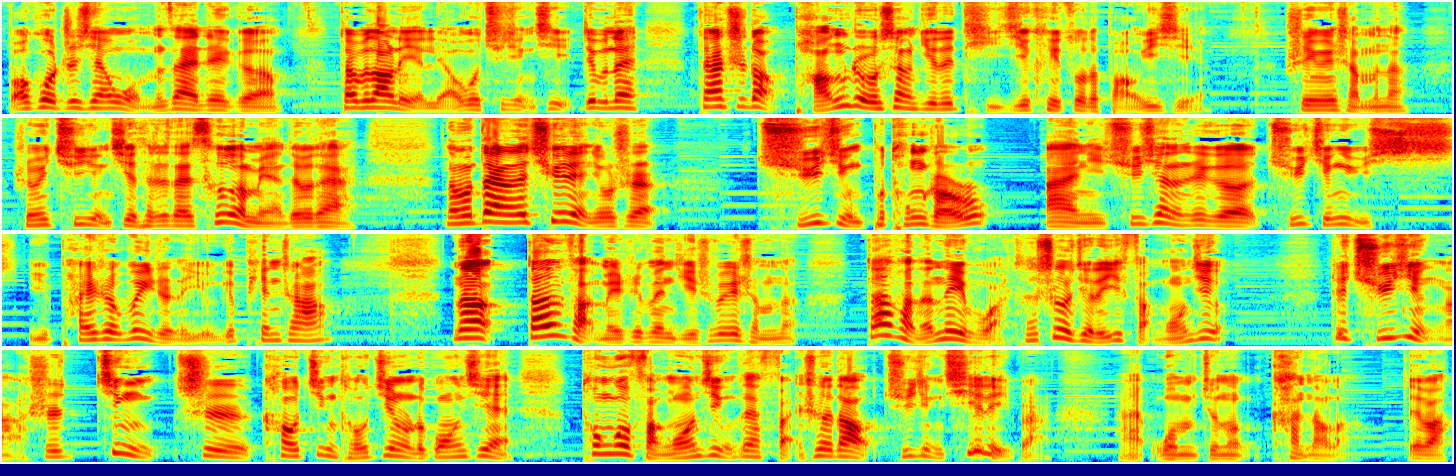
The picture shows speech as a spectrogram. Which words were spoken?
包括之前我们在这个大不道里也聊过取景器，对不对？大家知道旁轴相机的体积可以做的薄一些。是因为什么呢？是因为取景器它是在侧面对不对？那么带来的缺点就是取景不同轴，哎，你曲线的这个取景与与拍摄位置呢有一个偏差。那单反没这问题是为什么呢？单反的内部啊，它设计了一反光镜，这取景啊是镜是靠镜头进入的光线，通过反光镜再反射到取景器里边，哎，我们就能看到了。对吧？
